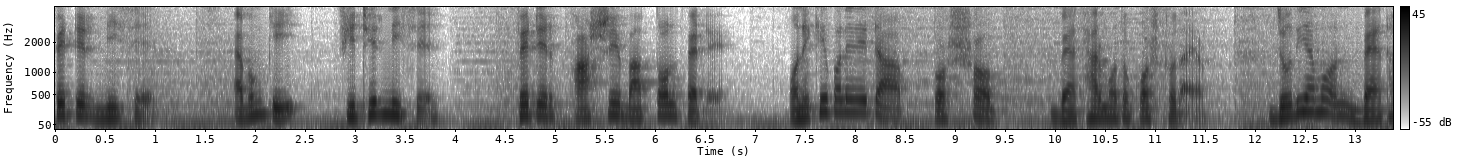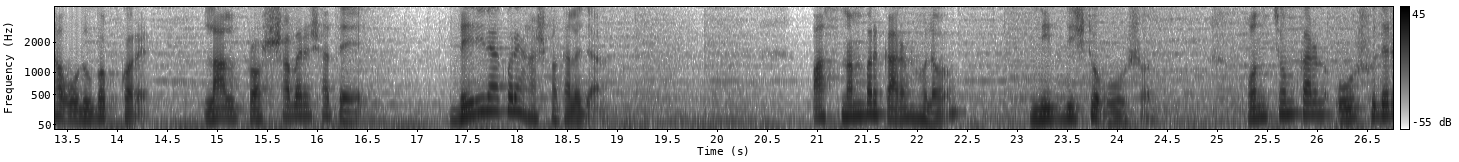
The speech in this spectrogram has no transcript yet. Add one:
পেটের নিচে এবং কি পিঠের নিচে পেটের ফাঁসে বা তল পেটে অনেকে বলেন এটা প্রসব ব্যথার মতো কষ্টদায়ক। যদি এমন ব্যথা অনুভব করে লাল প্রস্রাবের সাথে দেরি না করে হাসপাতালে যান। পাঁচ নম্বর কারণ হল নির্দিষ্ট ঔষধ। পঞ্চম কারণ ঔষধের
